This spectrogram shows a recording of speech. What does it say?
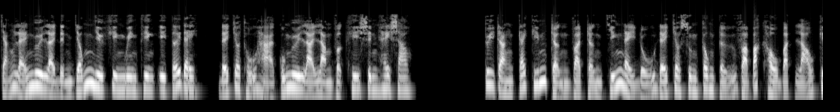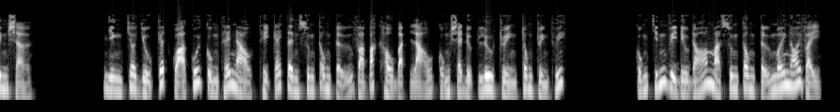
Chẳng lẽ ngươi lại định giống như khi Nguyên Thiên Y tới đây, để cho thủ hạ của ngươi lại làm vật hy sinh hay sao? Tuy rằng cái kiếm trận và trận chiến này đủ để cho Xuân Công Tử và Bắc Hầu Bạch Lão kinh sợ. Nhưng cho dù kết quả cuối cùng thế nào thì cái tên Xuân Công Tử và Bắc Hầu Bạch Lão cũng sẽ được lưu truyền trong truyền thuyết. Cũng chính vì điều đó mà Xuân Công Tử mới nói vậy.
